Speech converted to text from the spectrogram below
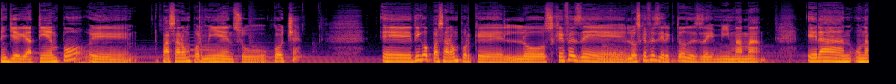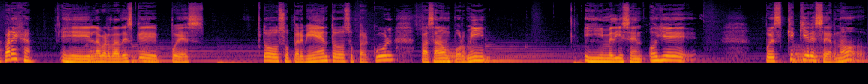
llegué a tiempo, eh, pasaron por mí en su coche. Digo pasaron porque los jefes de los jefes directos desde mi mamá eran una pareja y la verdad es que pues todo súper bien, todo súper cool. Pasaron por mí y me dicen, oye, pues, ¿qué quieres ser, no?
